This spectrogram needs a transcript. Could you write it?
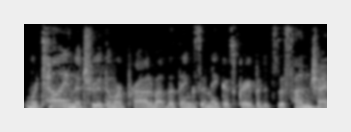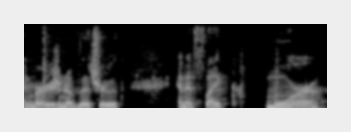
we're telling the truth and we're proud about the things that make us great, but it's the sunshine version of the truth. And it's like more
